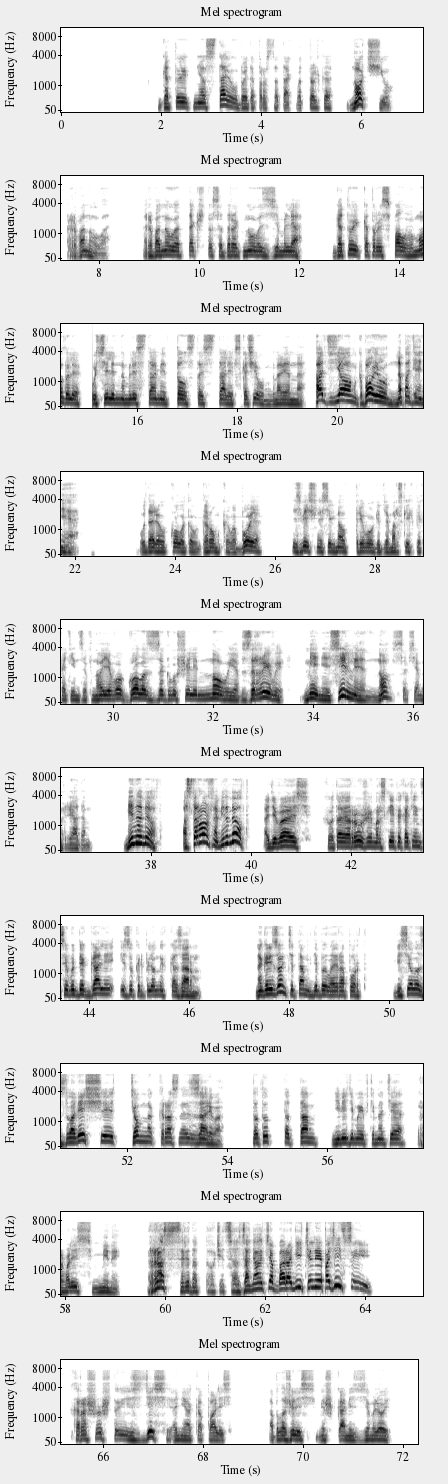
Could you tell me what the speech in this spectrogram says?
Готовик не оставил бы это просто так, вот только ночью рвануло. Рвануло так, что содрогнулась земля. Готовик, который спал в модуле, усиленным листами толстой стали, вскочил мгновенно. «Подъем к бою! Нападение!» Ударил колокол громкого боя, извечный сигнал тревоги для морских пехотинцев, но его голос заглушили новые взрывы, менее сильные, но совсем рядом. «Миномет! Осторожно, миномет!» Одеваясь Хватая оружие, морские пехотинцы выбегали из укрепленных казарм. На горизонте, там, где был аэропорт, висело зловещее темно-красное зарево. То тут, то там, невидимые в темноте, рвались мины. Рассредоточиться, занять оборонительные позиции! Хорошо, что и здесь они окопались обложились мешками с землей.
